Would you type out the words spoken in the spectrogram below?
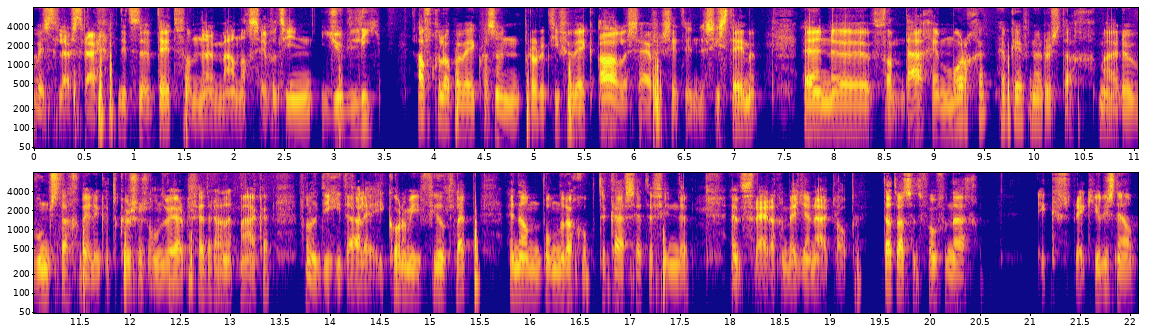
beste luisteraar, dit is de update van eh, maandag 17 juli. Afgelopen week was een productieve week, alle cijfers zitten in de systemen. En uh, vandaag en morgen heb ik even een rustdag. Maar de woensdag ben ik het cursusontwerp verder aan het maken van de digitale economy field lab. En dan donderdag op de KZ te vinden en vrijdag een beetje een uitloop. Dat was het voor vandaag. Ik spreek jullie snel.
